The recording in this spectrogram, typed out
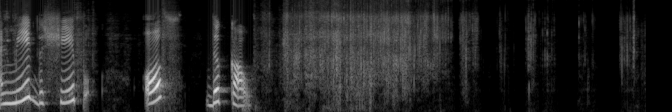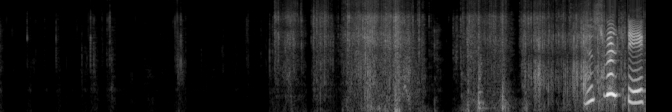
and make the shape of the cow. This will take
